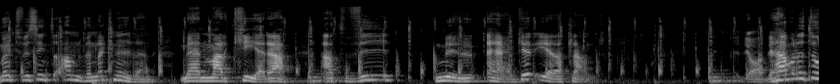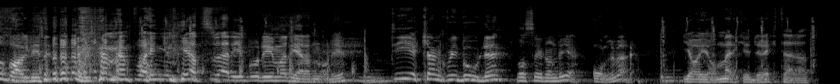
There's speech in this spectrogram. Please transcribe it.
Möjligtvis inte använda kniven, men markera att vi nu äger ert land. Ja, det här var lite obehagligt. men poängen är att Sverige borde invadera Norge. Det kanske vi borde. Vad säger du om det? Oliver? Ja, jag märker ju direkt här att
